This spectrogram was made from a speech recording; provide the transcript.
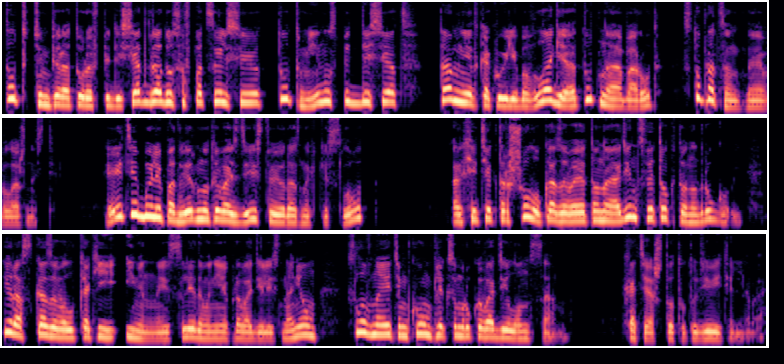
Тут температура в 50 градусов по Цельсию, тут минус 50, там нет какой-либо влаги, а тут наоборот, стопроцентная влажность. Эти были подвергнуты воздействию разных кислот. Архитектор шел, указывая то на один цветок, то на другой, и рассказывал, какие именно исследования проводились на нем, словно этим комплексом руководил он сам. Хотя что тут удивительного?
